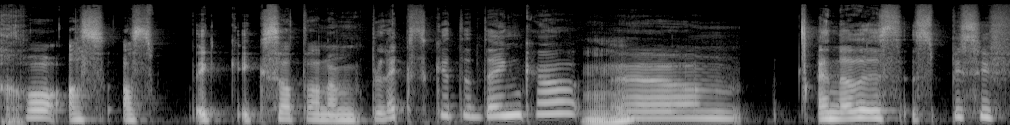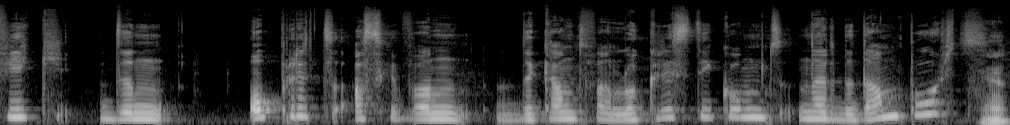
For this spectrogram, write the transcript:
Goh, als, als, ik, ik zat aan een plekje te denken. Mm -hmm. um, en dat is specifiek de oprit als je van de kant van Locristi komt naar de Dampoort, ja.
